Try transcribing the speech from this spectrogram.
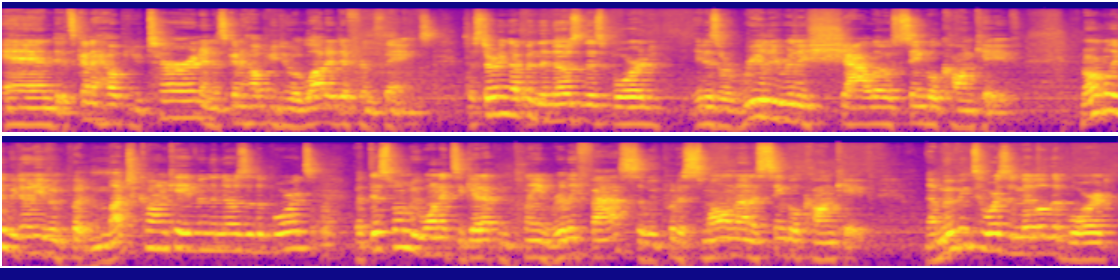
and it's going to help you turn, and it's going to help you do a lot of different things. So starting up in the nose of this board, it is a really, really shallow single concave. Normally we don't even put much concave in the nose of the boards, but this one we wanted to get up and plane really fast, so we put a small amount of single concave. Now moving towards the middle of the board,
